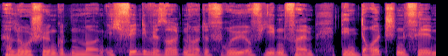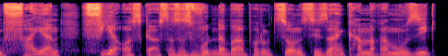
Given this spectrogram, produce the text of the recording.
Hallo, schönen guten Morgen. Ich finde, wir sollten heute früh auf jeden Fall den deutschen Film feiern. Vier Oscars, das ist wunderbar. Produktionsdesign, Kamera, Musik,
